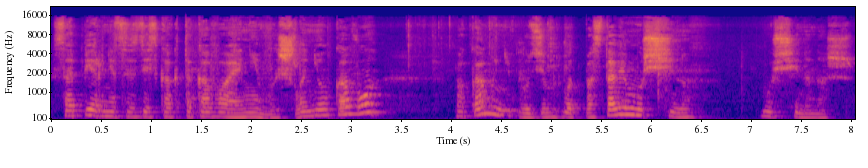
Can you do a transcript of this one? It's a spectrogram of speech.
Соперница здесь как таковая не вышла ни у кого. Пока мы не будем. Вот поставим мужчину. Мужчина наш.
